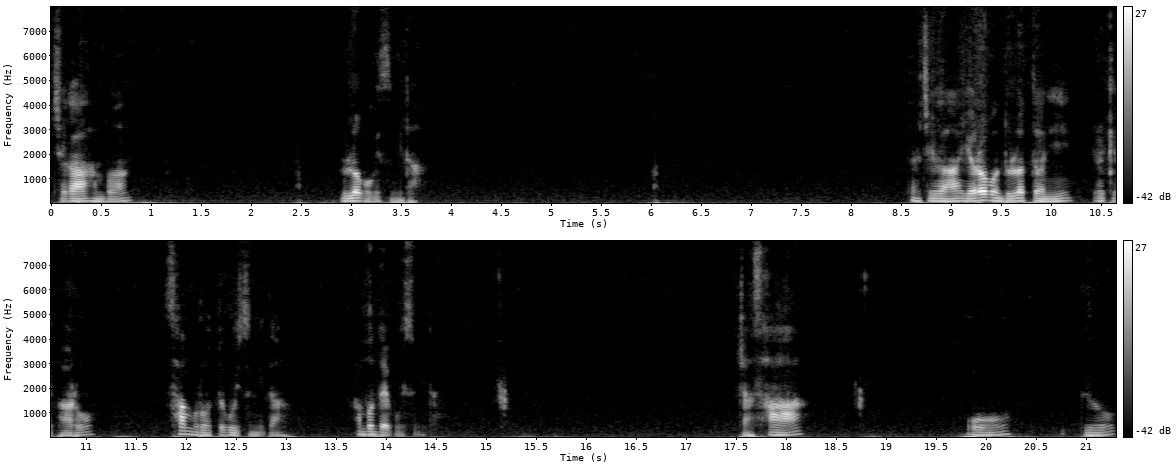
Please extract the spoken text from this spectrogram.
제가 한번 눌러 보겠습니다. 제가 여러 번 눌렀더니 이렇게 바로 3으로 뜨고 있습니다. 한 번 더 해보겠습니다. 자, 4, 5, 6,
